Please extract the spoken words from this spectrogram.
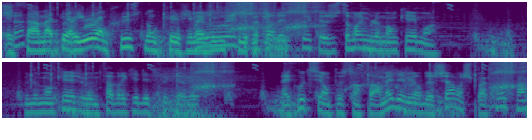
c'est un matériau en plus, donc euh, j'imagine oui, oui, tu peux faire des trucs. Justement il me le manquait moi. Il me le manquait, je vais me fabriquer des trucs avec. Bah écoute, si on peut s'en farmer des murs de chair, moi je suis pas contre. Hein.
